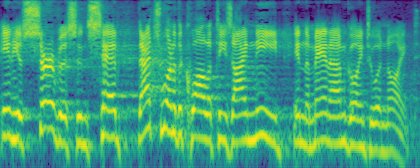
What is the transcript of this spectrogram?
in his service and said, That's one of the qualities I need in the man I'm going to anoint.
